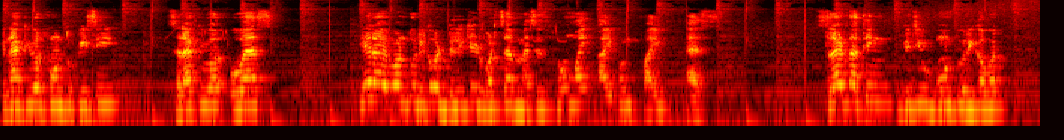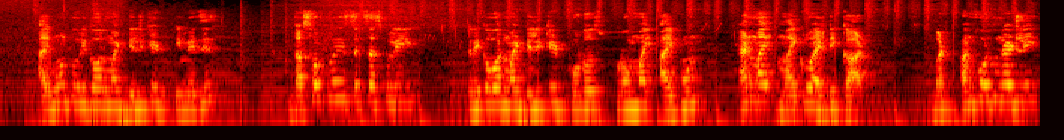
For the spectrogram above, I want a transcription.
Connect your phone to PC, select your OS. Here I want to recover deleted WhatsApp message from my iPhone 5s. Select the thing which you want to recover. I want to recover my deleted images. The software is successfully recover my deleted photos from my iPhone and my micro SD card. But unfortunately,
